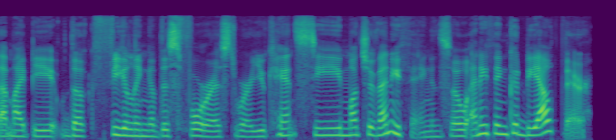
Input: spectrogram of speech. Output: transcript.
That might be the feeling of this forest where you can't see much of anything, and so anything could be out there.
